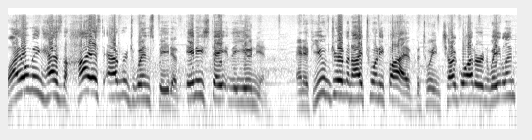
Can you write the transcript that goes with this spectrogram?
Wyoming has the highest average wind speed of any state in the Union. And if you've driven I-25 between Chugwater and Wheatland,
